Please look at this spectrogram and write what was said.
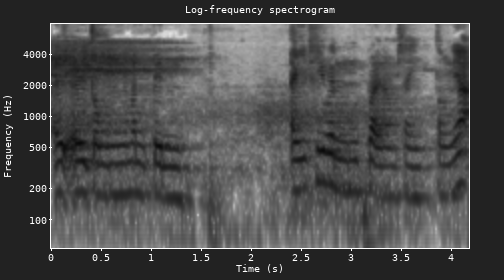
ไอไอตรงนี้มันเป็น ไอที่มันปล่อยน้ำแสงตรงเนี้ย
